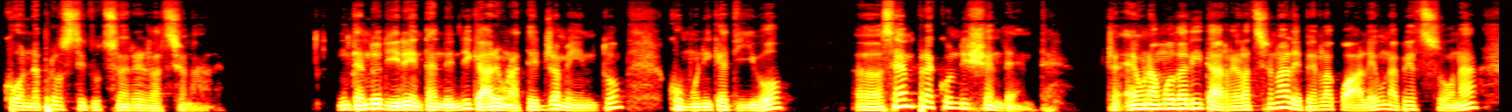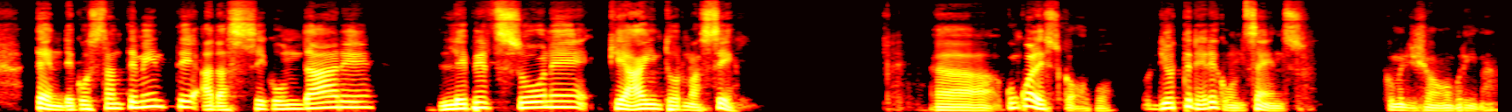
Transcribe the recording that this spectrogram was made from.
con prostituzione relazionale? Intendo dire intendo indicare un atteggiamento comunicativo, uhm, sempre accondiscendente. Cioè è una modalità relazionale per la quale una persona tende costantemente ad assecondare le persone che ha intorno a sé. Uhm, con quale scopo? Di ottenere consenso, come dicevamo prima.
